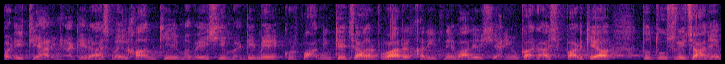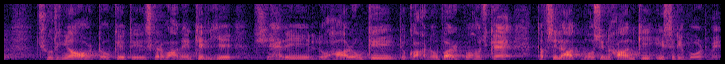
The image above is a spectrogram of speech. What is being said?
बड़ी तैयारियाँ। डेरा इसमाइल खान की मवेशी मंडी में कुर्बानी के जानवर खरीदने वाले शहरियों का रश बढ़ गया। तो दूसरी जानब छुरियाँ और टोके तेज़ करवाने के लिए शहरी लोहारों की दुकानों पर पहुँच गए। तफसीत मोहसिन खान की इस रिपोर्ट में।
